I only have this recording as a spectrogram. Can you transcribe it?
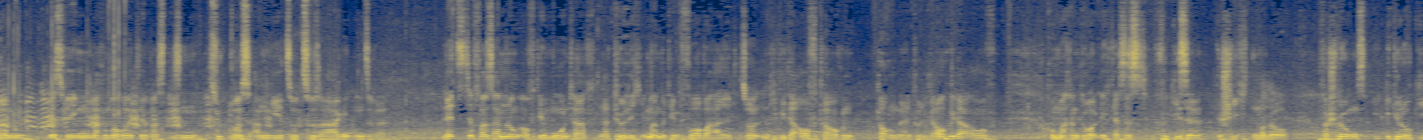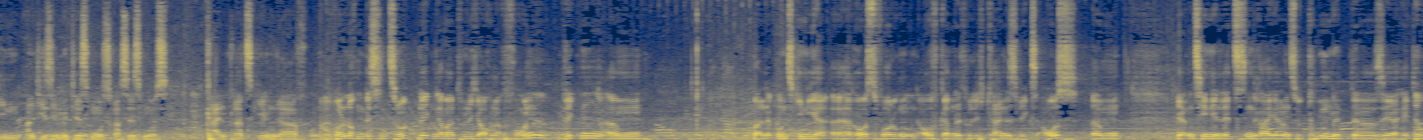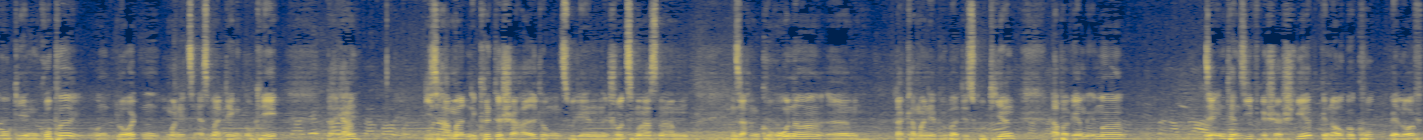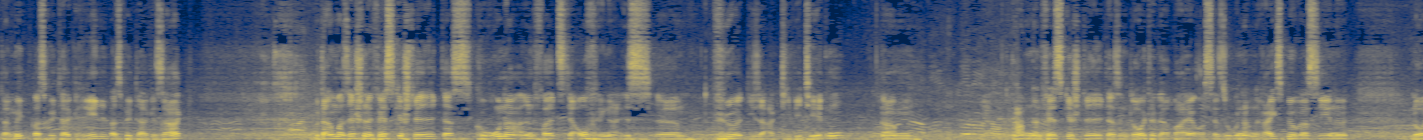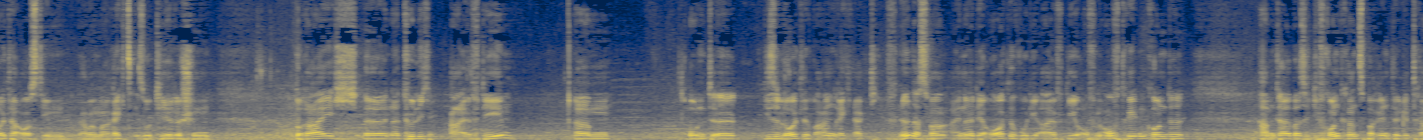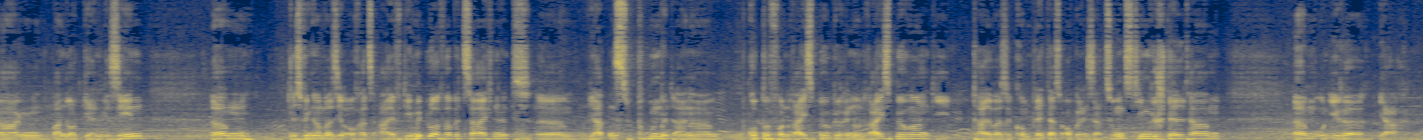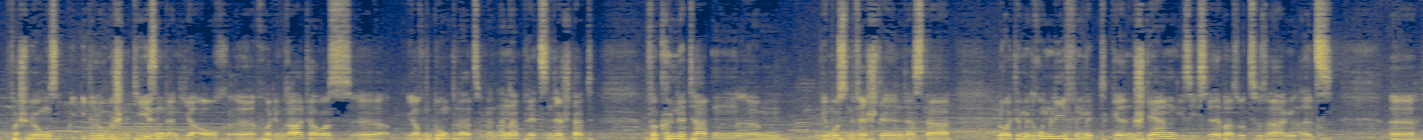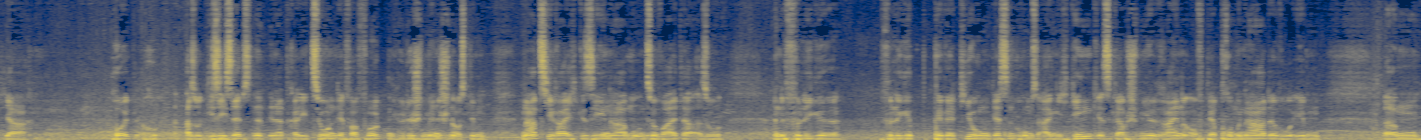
Ähm, deswegen machen wir heute, was diesen Zyklus angeht, sozusagen unsere letzte Versammlung auf dem Montag. Natürlich immer mit dem Vorbehalt, sollten die wieder auftauchen, tauchen wir natürlich auch wieder auf und machen deutlich, dass es für diese Geschichten, Hallo. Verschwörungsideologien, Antisemitismus, Rassismus keinen Platz geben darf. Und wir wollen noch ein bisschen zurückblicken, aber natürlich auch nach vorne blicken. Ähm, weil uns gehen die Herausforderungen und Aufgaben natürlich keineswegs aus. Ähm, wir hatten es in den letzten drei Jahren zu tun mit einer sehr heterogenen Gruppe und Leuten, wo man jetzt erstmal denkt, okay, naja, die haben halt eine kritische Haltung zu den Schutzmaßnahmen in Sachen Corona. Ähm, da kann man ja drüber diskutieren. Aber wir haben immer sehr intensiv recherchiert, genau geguckt, wer läuft da mit, was wird da geredet, was wird da gesagt. Und da haben wir sehr schnell festgestellt, dass Corona allenfalls der Aufhänger ist äh, für diese Aktivitäten. Ähm, haben dann festgestellt, da sind Leute dabei aus der sogenannten Reichsbürgerszene, Leute aus dem, sagen wir mal, rechtsesoterischen Bereich, äh, natürlich AfD. Ähm, und äh, diese Leute waren recht aktiv. Ne? Das war einer der Orte, wo die AfD offen auftreten konnte, haben teilweise die Fronttransparente getragen, waren dort gern gesehen. Ähm, Deswegen haben wir sie auch als AfD-Mitläufer bezeichnet. Ähm, wir hatten es zu tun mit einer Gruppe von Reichsbürgerinnen und Reichsbürgern, die teilweise komplett das Organisationsteam gestellt haben ähm, und ihre ja, verschwörungsideologischen Thesen dann hier auch äh, vor dem Rathaus, äh, hier auf dem Domplatz und an anderen Plätzen der Stadt verkündet hatten. Ähm, wir mussten feststellen, dass da Leute mit rumliefen mit gelben Sternen, die sich selber sozusagen als äh, ja, also die sich selbst in der Tradition der verfolgten jüdischen Menschen aus dem Nazireich gesehen haben und so weiter. Also eine völlige, völlige Pervertierung dessen, worum es eigentlich ging. Es gab Schmierereien auf der Promenade, wo eben ähm,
